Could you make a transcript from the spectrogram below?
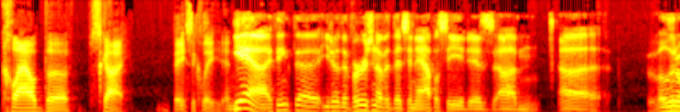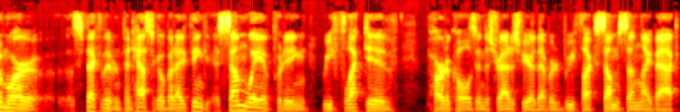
cloud the sky basically. And yeah i think the you know the version of it that's in appleseed is um, uh, a little more speculative and fantastical but i think some way of putting reflective particles in the stratosphere that would reflect some sunlight back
